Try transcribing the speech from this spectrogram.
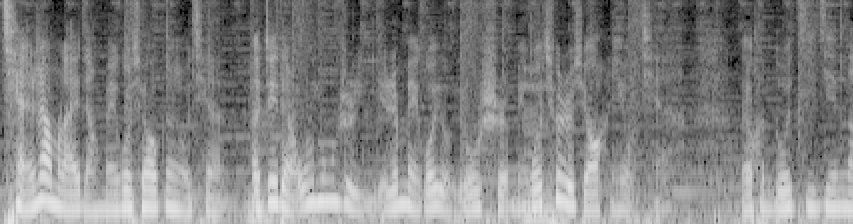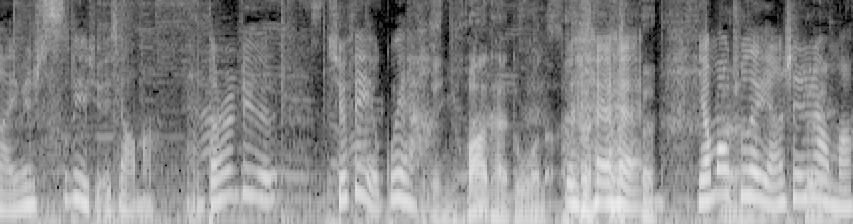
钱上面来讲，美国学校更有钱啊，这点毋庸置疑。人美国有优势，美国确实学校很有钱，有很多基金呐，因为是私立学校嘛。当然这个。学费也贵啊！对你花的太多呢。对，羊毛出在羊身上嘛。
